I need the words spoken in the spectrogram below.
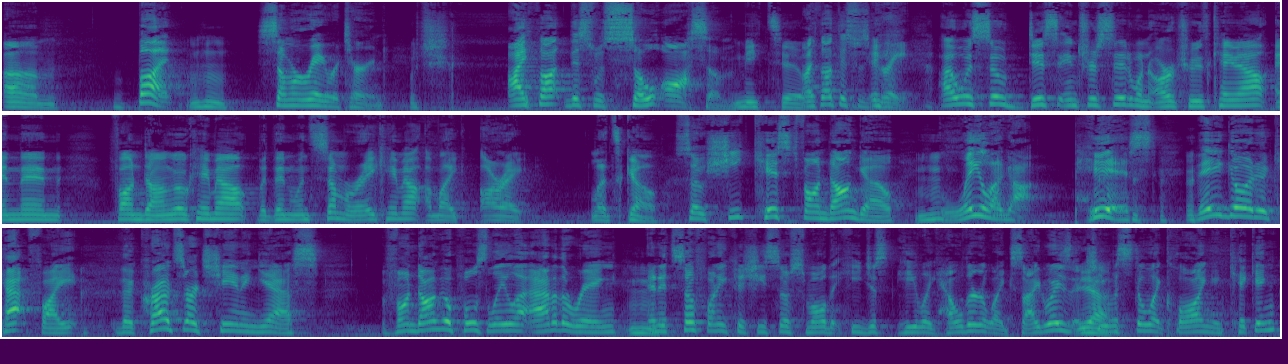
Um, but mm-hmm. Summer Rae returned. Which I thought this was so awesome. Me too. I thought this was great. I was so disinterested when R Truth came out, and then Fandango came out. But then when Summer Rae came out, I'm like, all right, let's go. So she kissed Fandango. Mm-hmm. Layla got pissed. they go to a cat fight. The crowd starts chanting yes. Fandango pulls Layla out of the ring, Mm-hmm. and it's so funny because she's so small that he just he like held her like sideways, and she was still like clawing and kicking.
